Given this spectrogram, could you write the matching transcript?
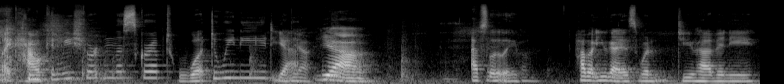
Like, how can we shorten the script? What do we need? Yeah. yeah. yeah. Absolutely. How about you guys? What do you have any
